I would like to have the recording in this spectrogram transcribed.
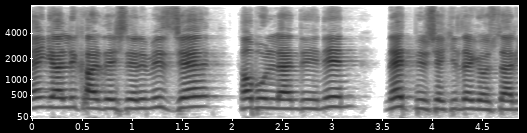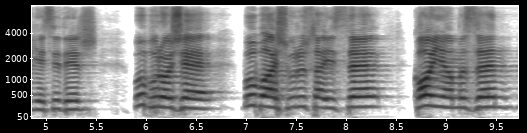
engelli kardeşlerimizce kabullendiğinin net bir şekilde göstergesidir. Bu proje, bu başvuru sayısı Konya'mızın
